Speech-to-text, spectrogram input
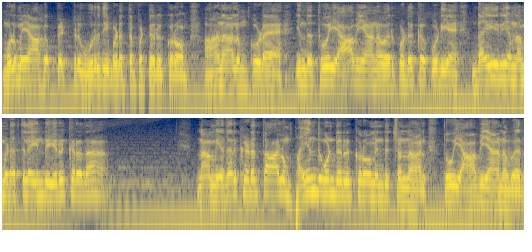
முழுமையாக பெற்று உறுதிப்படுத்தப்பட்டிருக்கிறோம். ஆனாலும் கூட இந்த தூய் ஆவியானவர் கொடுக்கக்கூடிய தைரியம் நம்மிடத்தில் இன்று இருக்கிறதா? நாம் எதற்கெடுத்தாலும் பயந்து கொண்டிருக்கிறோம் என்று சொன்னால் தூய் ஆவியானவர்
